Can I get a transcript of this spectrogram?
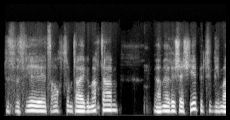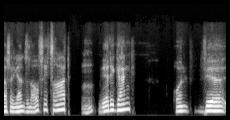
das, was wir jetzt auch zum Teil gemacht haben. Wir haben ja recherchiert bezüglich Marcel Janssen Aufsichtsrat. mhm. Werdegang. Und wir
